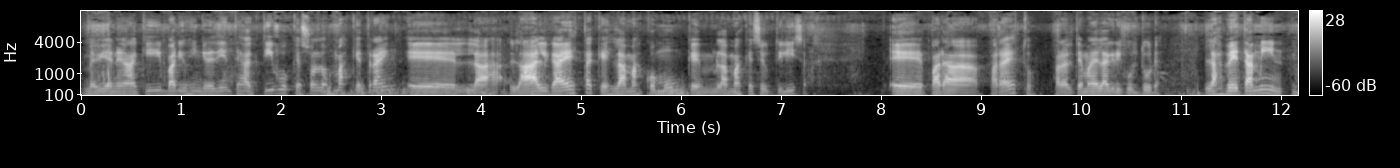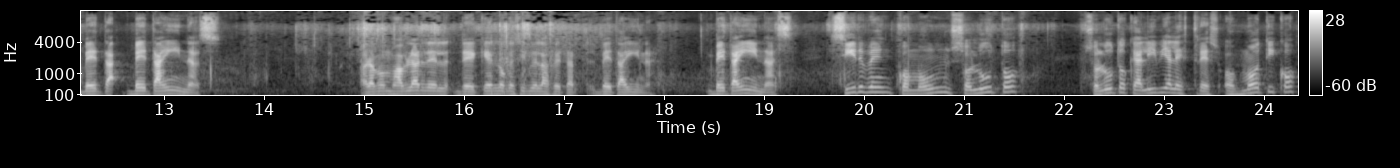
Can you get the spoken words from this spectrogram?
me vienen aquí varios ingredientes activos que son los más que traen eh, la, alga esta, que es la más común, que es la más que se utiliza eh, para, esto, para el tema de la agricultura. Las betamin, beta, betainas. Ahora vamos a hablar de, qué es lo que sirven las beta, betainas. Betainas sirven como un soluto, soluto que alivia el estrés osmótico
